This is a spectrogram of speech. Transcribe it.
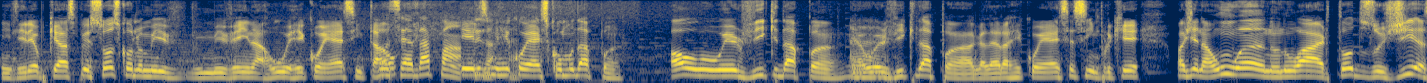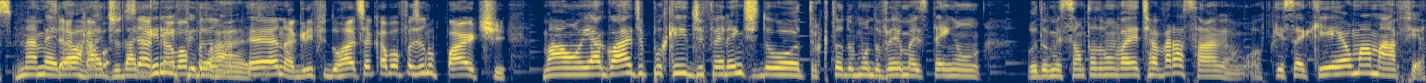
Entendeu? Porque as pessoas, quando me, me veem na rua e reconhecem e tal. Você é da PAN, Eles me reconhecem como da PAN. Ó, o Ervic da PAN. É Ah. o Ervic da PAN. A galera reconhece assim, porque, imagina, um ano no ar todos os dias. Na melhor rádio da grife acaba do fazendo- rádio. É, na grife do rádio você acaba fazendo parte. Mal, e aguarde, porque diferente do outro que todo mundo vê, mas tem um. O do Missão, todo mundo vai te abraçar, meu amor. Porque isso aqui é uma máfia.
